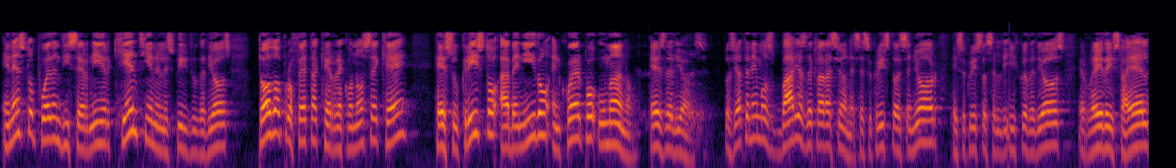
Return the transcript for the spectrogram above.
en esto pueden discernir quién tiene el Espíritu de Dios, todo profeta que reconoce que Jesucristo ha venido en cuerpo humano es de Dios. Pues ya tenemos varias declaraciones. Jesucristo es Señor, Jesucristo es el Hijo de Dios, el Rey de Israel,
